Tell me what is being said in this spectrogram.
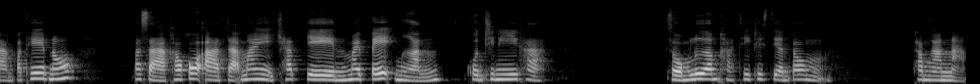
ต่างประเทศเนาะ ภาษาเขาก็อาจจะไม่ชัดเจนไม่เป๊ะเหมือนคนที่นี่ค่ะสองเรื่องค่ะที่คริสเตียนต้องทำงานหนัก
